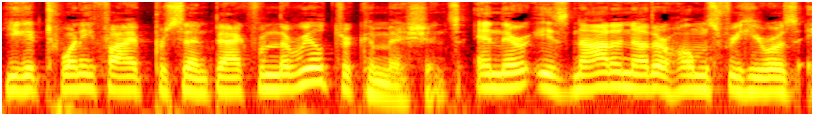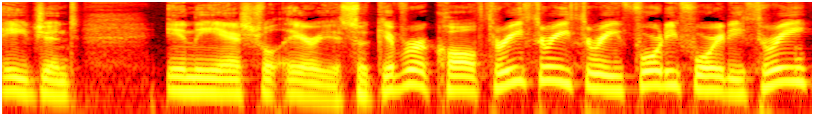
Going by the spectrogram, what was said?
You get 25% back from the realtor commissions. And there is not another Homes for Heroes agent in the Asheville area. So give her a call 333 4483.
